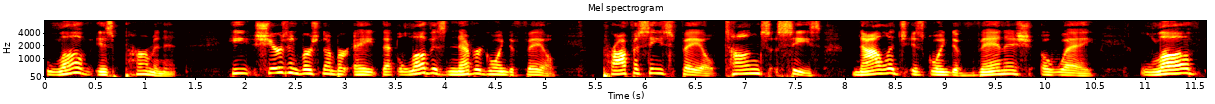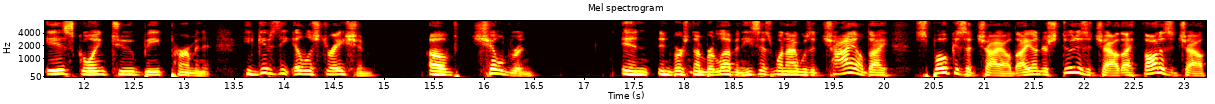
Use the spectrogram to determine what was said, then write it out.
love is permanent. He shares in verse number 8 that love is never going to fail. Prophecies fail, tongues cease, knowledge is going to vanish away. Love is going to be permanent. He gives the illustration of children in in verse number 11 he says when i was a child i spoke as a child. I understood as a child. I thought as a child.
